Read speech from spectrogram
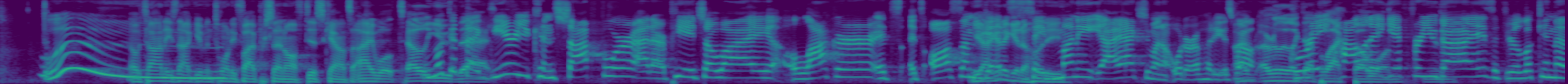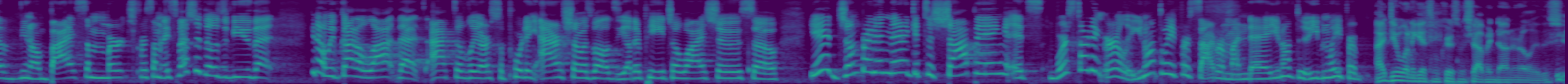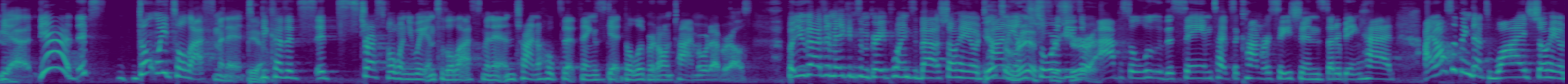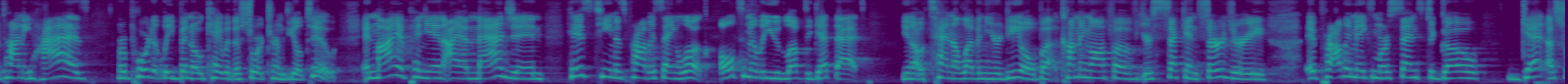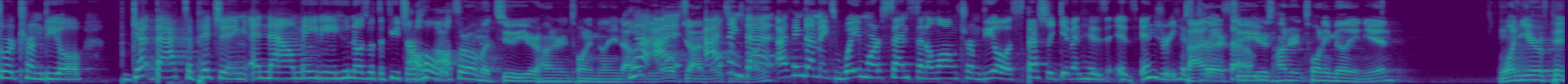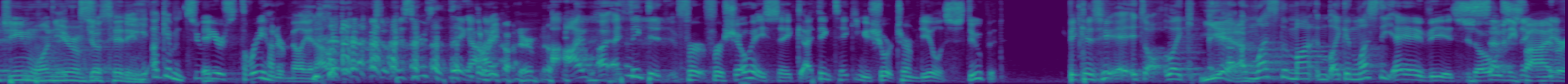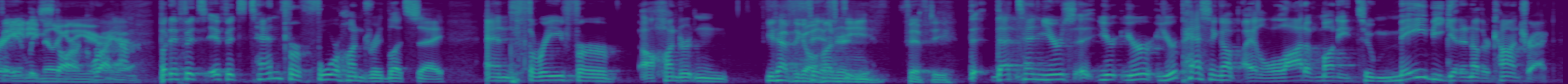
Woo! Otani's not giving 25% off discounts. I will tell you Look at that. gear you can shop for at our PHLY locker. It's it's awesome. Yeah, you I gotta get a save hoodie. money. Yeah, I actually want to order a hoodie as well. I really like that Great black bell holiday gift for you guys if you're looking to you know buy some merch for somebody, especially those of you that you know we've got a lot that actively are supporting our show as well as the other PHLY shows. So yeah, jump right in there, get to shopping. It's we're starting early. You don't have to wait for Cyber Monday. You don't have to even wait for I do want to get some Christmas shopping done early this year. yeah, yeah. It's don't wait till last minute Yeah. because it's it's stressful when you wait until the last minute and trying to hope that things get delivered on time or whatever else. But you guys are making some great points about Shohei Yeah, it's a Otani. I'm sure these sure. are absolutely the same types of conversations that are being had. I also think that's why Shohei Otani has reportedly been okay with a short-term deal too. In my opinion, I imagine his team is probably saying, "Look, ultimately you'd love to get that you know 10 11 year deal but coming off of your second surgery it probably makes more sense to go get a short-term deal get back to pitching and now maybe who knows what the future I'll, holds I'll throw him a two-year, $120 million deal I, of John I think that money. I think that makes way more sense than a long-term deal, especially given his, his injury history. Tyler, so. two years, 120 million. You in? One year of pitching, one year of just hitting. I'll give him two It- years, three hundred million. I don't. So, because here's the thing, I, 300 million. I, I, think that for for Shohei's sake, I think taking a short term deal is stupid. Because he, it's all like Yeah. Uh, unless the mon, like unless the AAV is so 75 or 80 significantly million a stark, year, right? yeah. But if it's if it's ten for four hundred, let's say, and three for a hundred and You'd have to go 50. 150. th- that 10 years uh, you're you're you're passing up a lot of money to maybe get another contract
